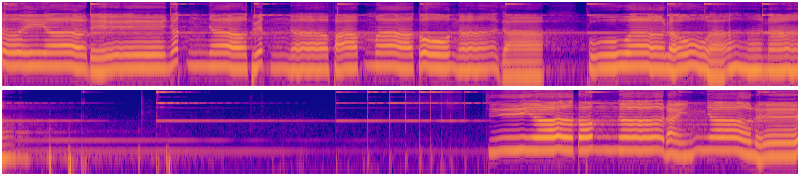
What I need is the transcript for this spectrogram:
ơi à, đệ nhất thuyết à, pháp à, tôn già phú lâu na. Chi tâm đảnh lễ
